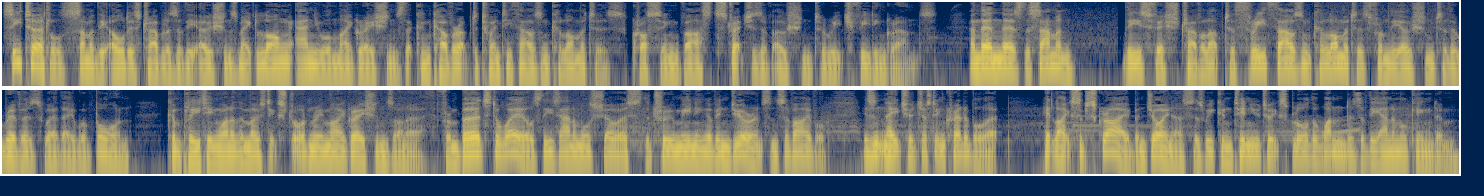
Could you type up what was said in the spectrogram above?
Sea turtles, some of the oldest travelers of the oceans, make long annual migrations that can cover up to 20,000 kilometers, crossing vast stretches of ocean to reach feeding grounds. And then there's the salmon. These fish travel up to 3,000 kilometers from the ocean to the rivers where they were born completing one of the most extraordinary migrations on Earth. From birds to whales, these animals show us the true meaning of endurance and survival. Isn't nature just incredible? Hit like, subscribe, and join us as we continue to explore the wonders of the animal kingdom.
